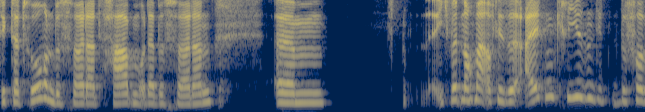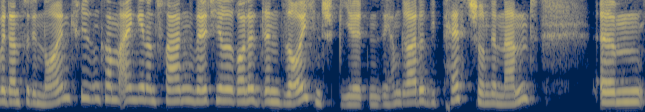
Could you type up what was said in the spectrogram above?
Diktatoren befördert haben oder befördern. Ähm, ich würde noch mal auf diese alten Krisen, die, bevor wir dann zu den neuen Krisen kommen, eingehen und fragen, welche Rolle denn Seuchen spielten. Sie haben gerade die Pest schon genannt. Ähm,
